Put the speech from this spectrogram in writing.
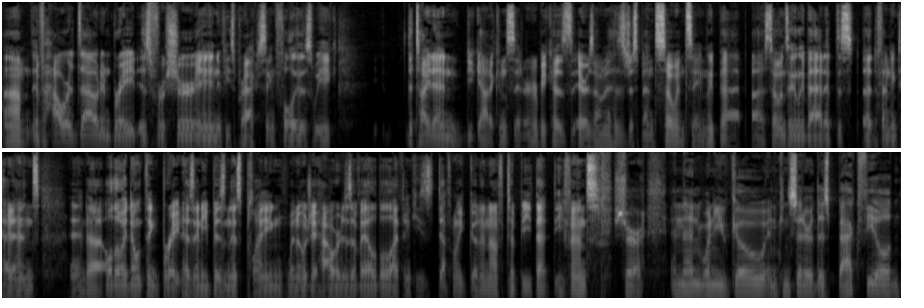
Um, if Howard's out and Brate is for sure in, if he's practicing fully this week, the tight end you got to consider because Arizona has just been so insanely bad, uh, so insanely bad at this, uh, defending tight ends. And uh, although I don't think Brate has any business playing when OJ Howard is available, I think he's definitely good enough to beat that defense. Sure. And then when you go and consider this backfield.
